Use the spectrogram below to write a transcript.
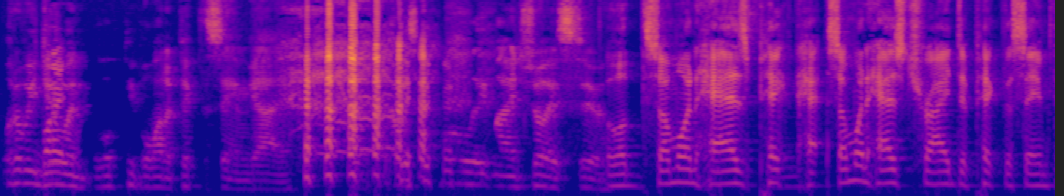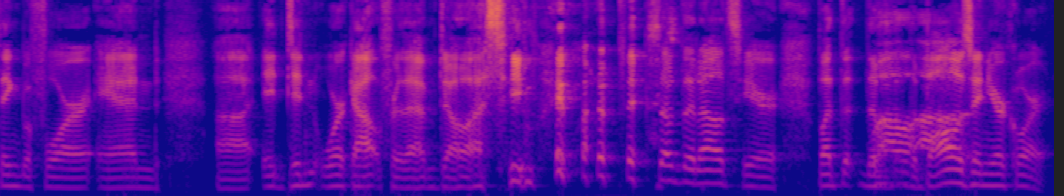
what do we But- do when both people want to pick the same guy? That's totally my choice too. Well, someone has picked. Ha, someone has tried to pick the same thing before, and uh, it didn't work out for them, Doa. So you might want to pick something else here. But the the, Well, the ball uh, is in your court.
